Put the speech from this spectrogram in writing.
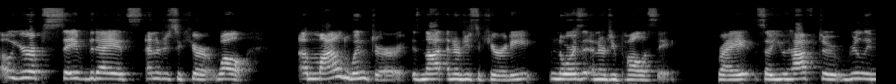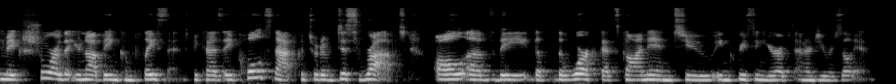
oh, Europe saved the day, it's energy secure. Well, a mild winter is not energy security, nor is it energy policy right? So you have to really make sure that you're not being complacent because a cold snap could sort of disrupt all of the, the, the work that's gone into increasing Europe's energy resilience.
